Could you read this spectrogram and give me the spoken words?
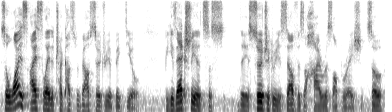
So why is isolated tricuspid valve surgery a big deal? Because actually, it's a, the surgery itself is a high-risk operation. So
